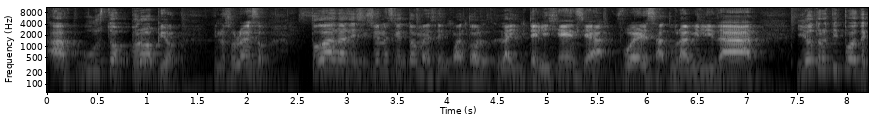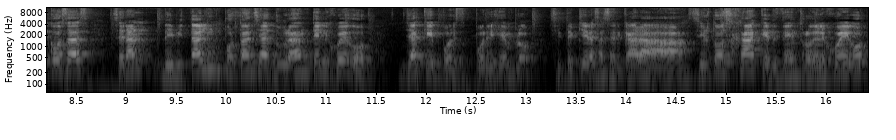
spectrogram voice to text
a gusto propio. Y no solo eso, todas las decisiones que tomes en cuanto a la inteligencia, fuerza, durabilidad y otro tipo de cosas serán de vital importancia durante el juego. Ya que, pues, por ejemplo, si te quieres acercar a ciertos hackers dentro del juego,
